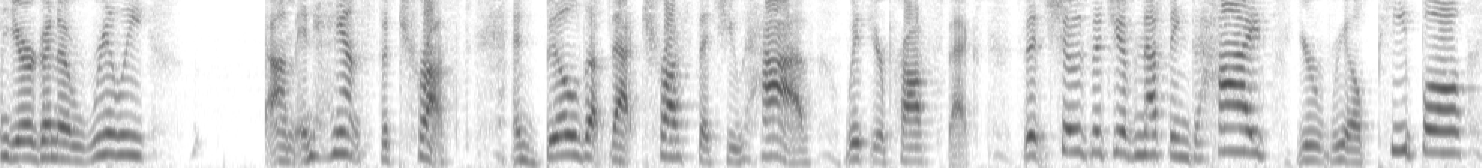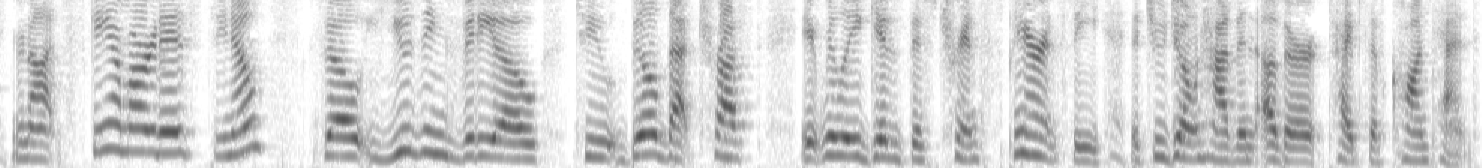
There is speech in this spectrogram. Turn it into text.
you're going to really um, enhance the trust and build up that trust that you have with your prospects. So it shows that you have nothing to hide. You're real people. You're not scam artists, you know? So using video to build that trust, it really gives this transparency that you don't have in other types of content.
